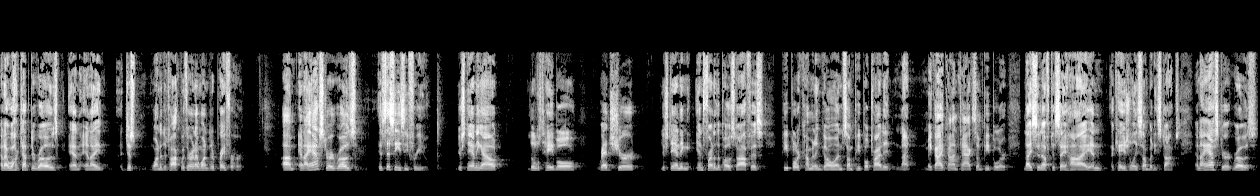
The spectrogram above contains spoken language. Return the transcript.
And I walked up to Rose, and, and I just wanted to talk with her, and I wanted to pray for her. Um, and I asked her, Rose, is this easy for you? You're standing out, little table, red shirt, you're standing in front of the post office people are coming and going. Some people try to not make eye contact. Some people are nice enough to say hi, and occasionally somebody stops. And I asked her, Rose,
